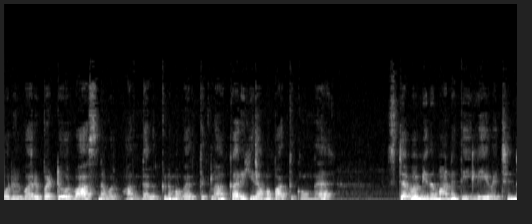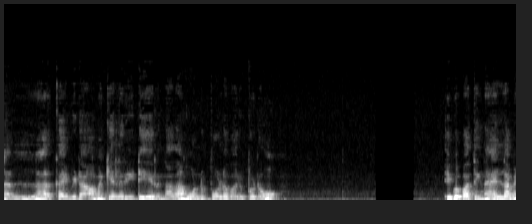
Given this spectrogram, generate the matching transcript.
ஒரு வறுபட்டு ஒரு வாசனை வரும். அந்த அளவுக்கு நம்ம வறுத்துக்கலாம். கருகிடாமல் பார்த்துக்கோங்க. ஸ்டவ்வை மிதமான தீயிலேயே வச்சு நல்லா கைவிடாமல் கிளறிட்டே இருந்தால் தான் ஒன்று போல் வறுபடும். இப்போ பார்த்தீங்கன்னா எல்லாமே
